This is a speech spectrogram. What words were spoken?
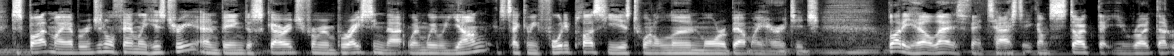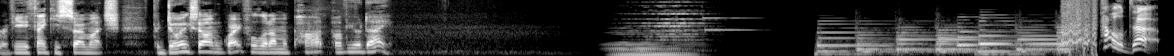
Despite my Aboriginal family history and being discouraged from embracing that when we were young, it's taken me 40 plus years to want to learn more about my heritage. Bloody hell, that is fantastic. I'm stoked that you wrote that review. Thank you so much for doing so. I'm grateful that I'm a part of your day. Hold up.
